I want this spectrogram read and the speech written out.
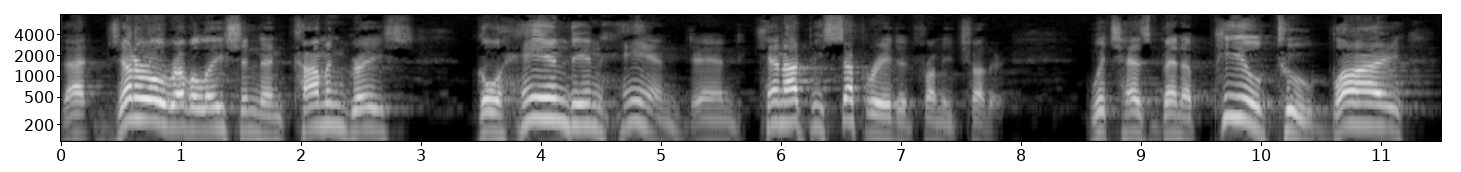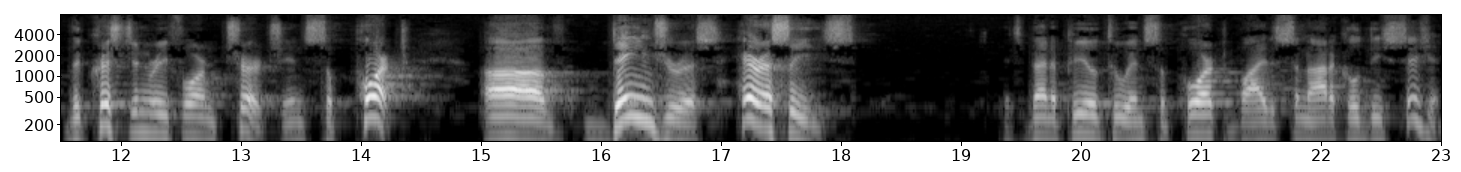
that general revelation and common grace go hand in hand and cannot be separated from each other, which has been appealed to by the Christian Reformed Church in support of dangerous heresies. It's been appealed to in support by the synodical decision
